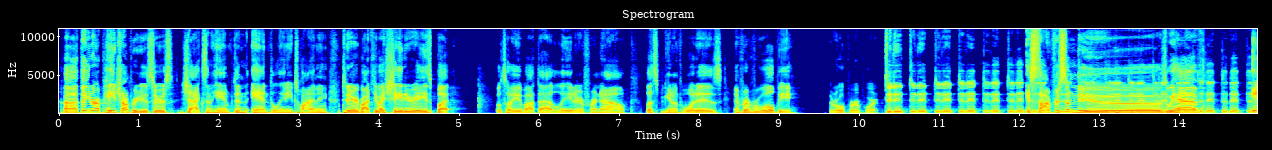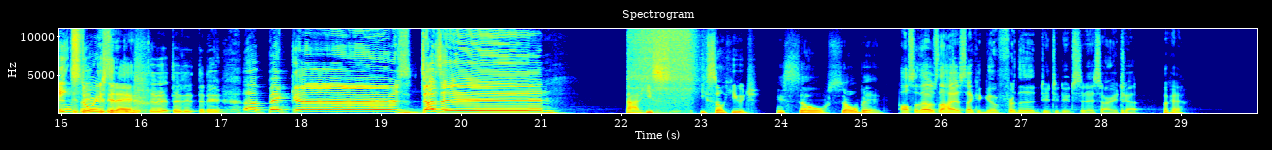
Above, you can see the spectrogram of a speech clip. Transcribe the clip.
Uh, thank you to our Patreon producers, Jackson Hampton and Delaney Twining. Today we're brought to you by Shady Rays, but we'll tell you about that later. For now, let's begin with what is and forever will be the Roper Report. It's time for some news. We have eight stories today. A baker's dozen. God, he's he's so huge. He's so so big. Also, that was the highest I could go for the do to dudes today. Sorry, chat. Okay.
